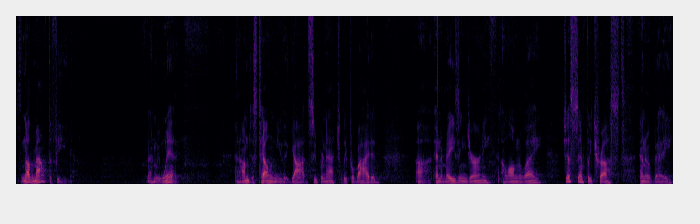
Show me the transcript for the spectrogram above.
It's another mouth to feed. And we went. And I'm just telling you that God supernaturally provided uh, an amazing journey along the way. Just simply trust and obey.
